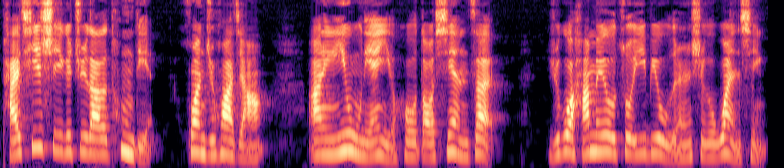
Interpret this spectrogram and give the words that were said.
排期是一个巨大的痛点。换句话讲，二零一五年以后到现在，如果还没有做一比五的人是个万幸。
